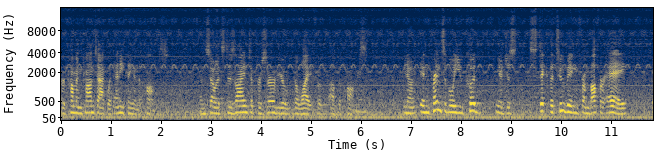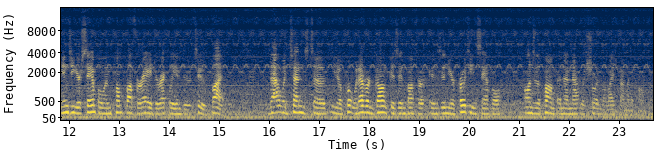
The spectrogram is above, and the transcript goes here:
or come in contact with anything in the pumps. And so it's designed to preserve your the life of, of the pumps. You know, in principle, you could you know, just stick the tubing from buffer A into your sample and pump buffer A directly into the tube. But that would tend to, you know, put whatever gunk is in buffer is in your protein sample onto the pump, and then that would shorten the lifetime of the pump.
